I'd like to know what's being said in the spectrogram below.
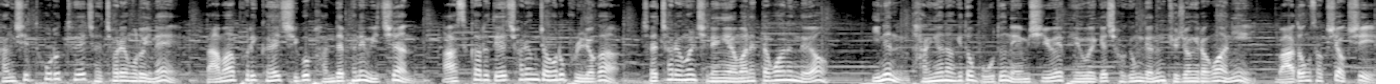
당시 토르트의 재촬영으로 인해 남아프리카의 지구 반대편에 위치한 아스가르드의 촬영장으로 불려가 재촬영을 진행해야만 했다고 하는데요. 이는 당연하게도 모든 MCU의 배우에게 적용되는 규정이라고 하니 마동석 씨 역시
